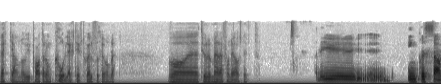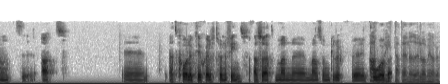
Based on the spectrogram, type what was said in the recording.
veckan och vi pratade om kollektivt självförtroende. Vad tog du med dig från det avsnittet? Det är ju intressant att att kollektiv självförtroende finns. Alltså att man, eh, man som grupp eh, du har hittat det nu eller vad menar du?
